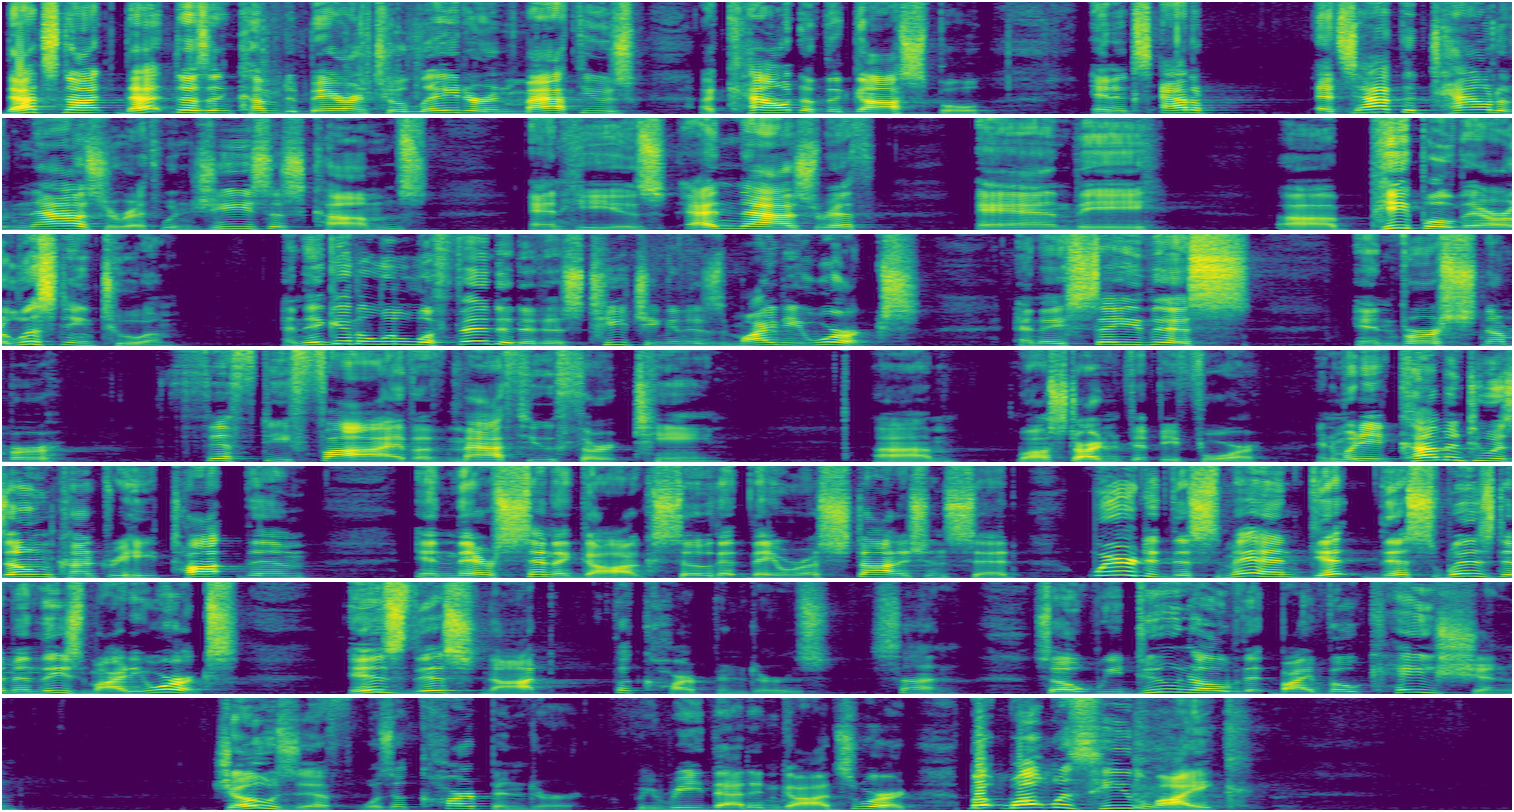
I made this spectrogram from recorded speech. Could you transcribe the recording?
That's not, that doesn't come to bear until later in Matthew's account of the gospel. And it's at, a, it's at the town of Nazareth when Jesus comes and he is at Nazareth, and the uh, people there are listening to him. And they get a little offended at his teaching and his mighty works. And they say this in verse number 55 of Matthew 13. Um, well, starting in 54. And when he had come into his own country, he taught them in their synagogue, so that they were astonished and said, Where did this man get this wisdom and these mighty works? Is this not the carpenter's son? So we do know that by vocation, Joseph was a carpenter. We read that in God's word. But what was he like?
